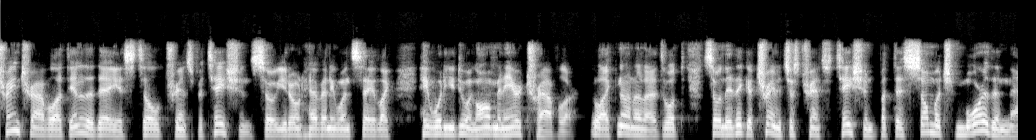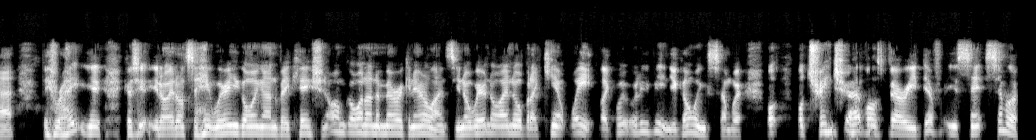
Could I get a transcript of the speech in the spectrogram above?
train travel at the end of the day is still transportation. So you don't have anyone say like, "Hey, what are you doing?" "Oh, I'm an air traveler." Like, no, no, no. So when they think of train, it's just transportation, but there's so much more than that, right? Because you, you, know, I don't say, "Hey, where are you going on vacation?" "Oh, I'm going on American Airlines." You know where? No, I know, but I can't wait. Like, what, what do you mean? You're going somewhere? Well, well, train travel is very different, similar,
